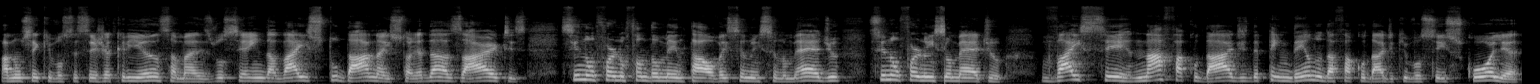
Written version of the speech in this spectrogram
a não ser que você seja criança, mas você ainda vai estudar na história das artes. Se não for no fundamental, vai ser no ensino médio. Se não for no ensino médio, vai ser na faculdade, dependendo da faculdade que você escolha.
